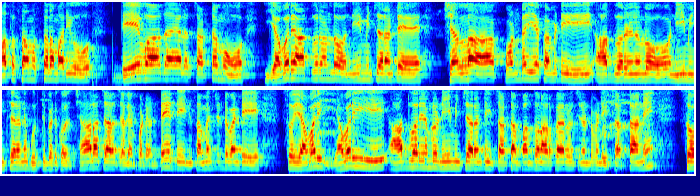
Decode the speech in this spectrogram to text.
మత సంస్థల మరియు దేవాదాయాల చట్టము ఎవరి ఆధ్వర్యంలో నియమించారంటే చెల్ల కొండయ్య కమిటీ ఆధ్వర్యంలో నియమించారని గుర్తుపెట్టుకోవాలి. చాలా చాలా చాలా ఇంపార్టెంట్. అంటే దీనికి సంబంధించినటువంటి సో ఎవరి ఎవరి ఆధ్వర్యంలో నియమించారంటే ఈ చట్టం పంతొమ్మిది అరవై ఆరులో వచ్చినటువంటి ఈ చట్టాన్ని. సో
